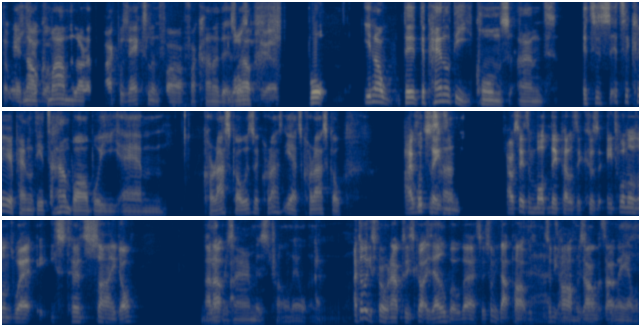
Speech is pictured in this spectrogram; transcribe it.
That was yeah, no. Kamal Miller at the back was excellent for for Canada as well. Yeah. But you know, the the penalty comes and it's just, it's a clear penalty. It's a handball by um Carrasco. Is it Carrasco? Yeah, it's Carrasco. I would Puts say it's a, hand. I would say it's a modern day penalty because it's one of those ones where he's turned side on. And Yeah, I- his arm is thrown out. And, I don't think it's thrown out because he's got his elbow there, so it's only that part of his, Nah, it's only half his arm that's out. Way out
